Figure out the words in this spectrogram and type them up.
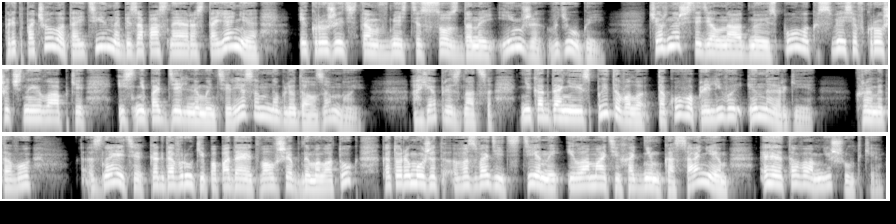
предпочел отойти на безопасное расстояние и кружить там вместе с созданной им же в югой. Черныш сидел на одной из полок, свесив крошечные лапки, и с неподдельным интересом наблюдал за мной. А я, признаться, никогда не испытывала такого прилива энергии. Кроме того, знаете, когда в руки попадает волшебный молоток, который может возводить стены и ломать их одним касанием, это вам не шутки.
